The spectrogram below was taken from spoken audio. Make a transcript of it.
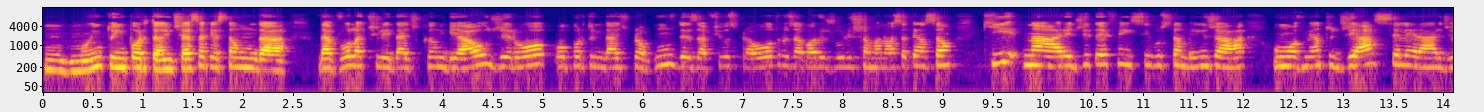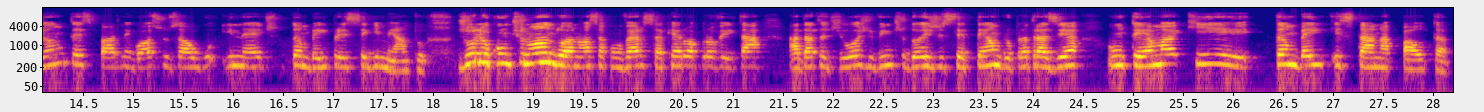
Hum, muito importante. Essa questão da da volatilidade cambial gerou oportunidade para alguns, desafios para outros. Agora o Júlio chama a nossa atenção que na área de defensivos também já há um movimento de acelerar, de antecipar negócios, algo inédito também para esse segmento. Júlio, continuando a nossa conversa, quero aproveitar a data de hoje, 22 de setembro, para trazer um tema que também está na pauta.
